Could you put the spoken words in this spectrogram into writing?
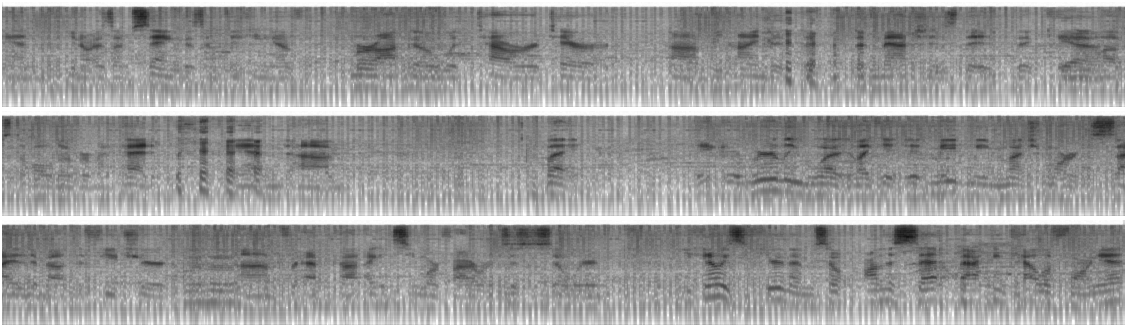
and you know, as I'm saying this, I'm thinking of Morocco with Tower of Terror um, behind it that, that matches that that Katie Yeah. loves to hold over my head. and um, but it, it really was like it, it made me much more excited about the future Mm-hmm. um, for Epcot. I can see more fireworks. This is so weird. You can always hear them. So on the set back in California,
